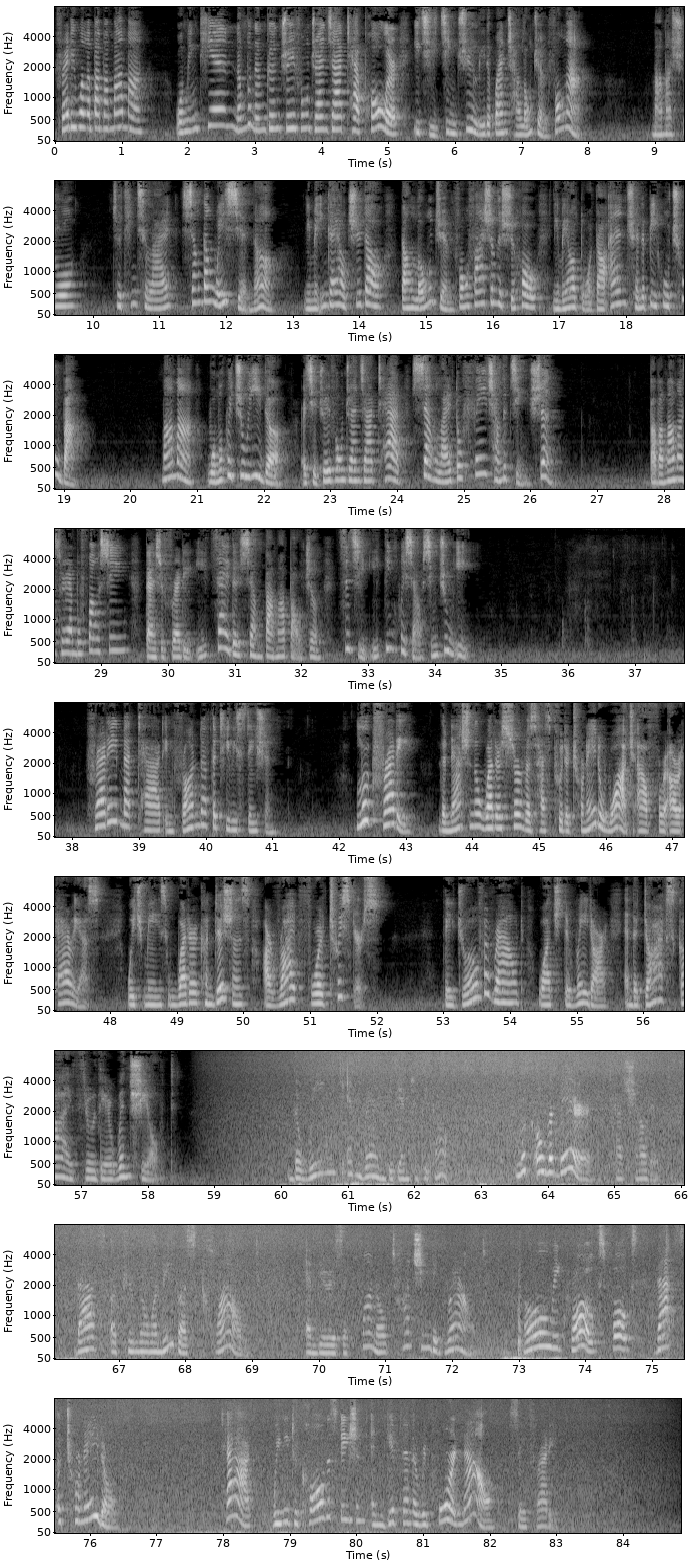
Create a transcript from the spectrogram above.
Freddie 问了爸爸妈妈：“我明天能不能跟追风专家 Ted Polar 一起近距离的观察龙卷风啊？”妈妈说：“这听起来相当危险呢。”你们应该要知道，当龙卷风发生的时候，你们要躲到安全的庇护处吧。妈妈，我们会注意的。而且追风专家 Ted 向来都非常的谨慎。爸爸妈妈虽然不放心，但是 Freddie 一再的向爸妈保证，自己一定会小心注意。Freddie met Ted in front of the TV station. Look, Freddie, the National Weather Service has put a tornado watch out for our areas, which means weather conditions are ripe for twisters. They drove around, watched the radar and the dark sky through their windshield. The wind and rain began to pick up. Look over there, Tad shouted. That's a cumulonimbus cloud and there is a funnel touching the ground. Holy croaks, folks, that's a tornado Tad, we need to call the station and give them a report now, said Freddie.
